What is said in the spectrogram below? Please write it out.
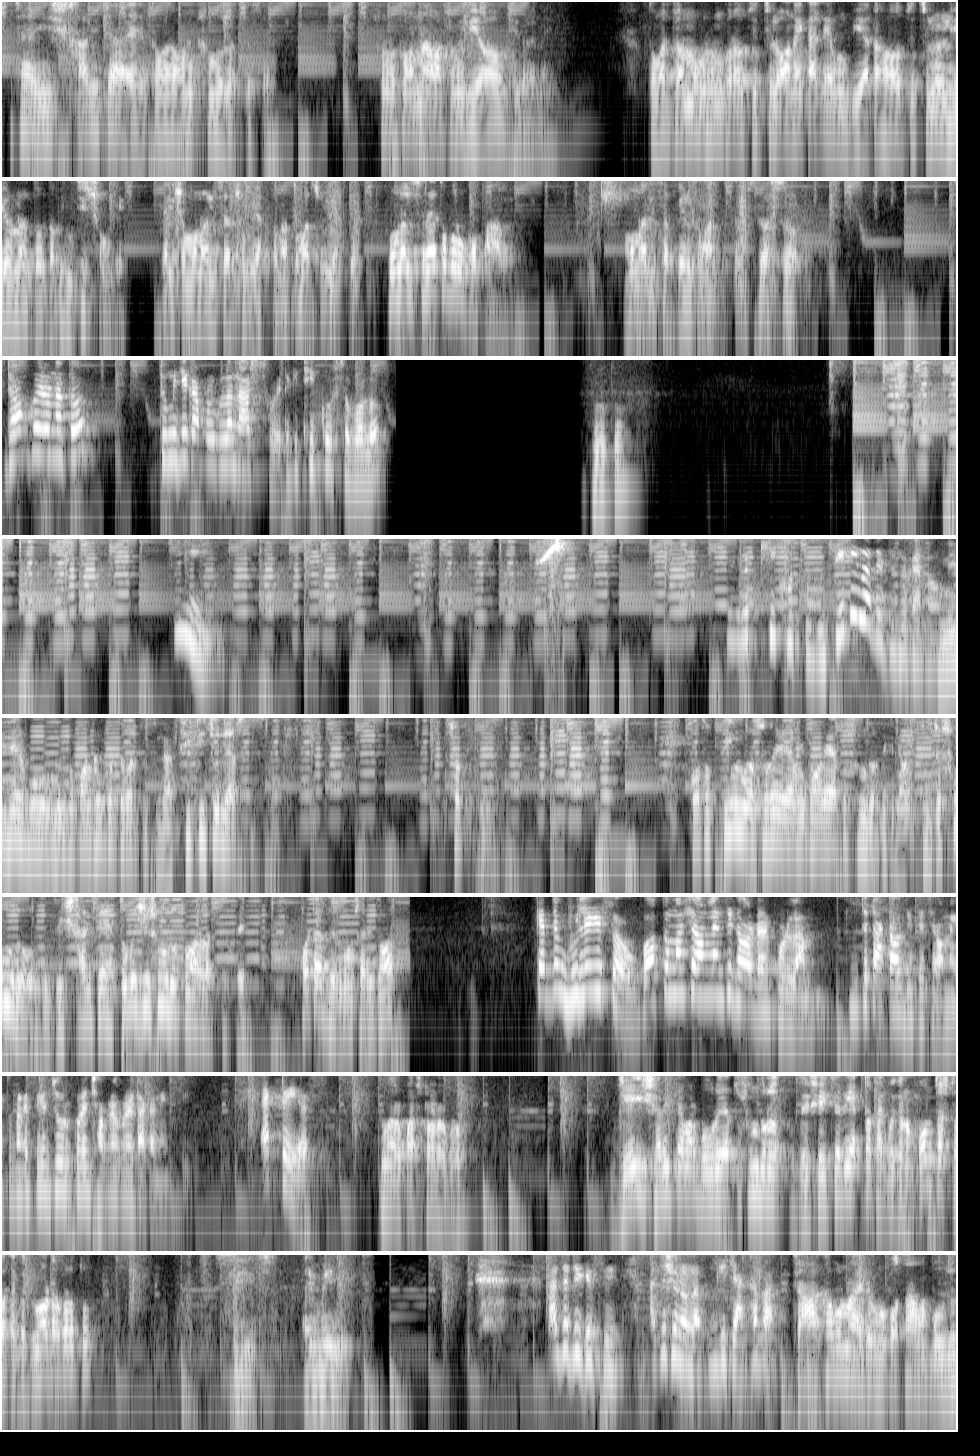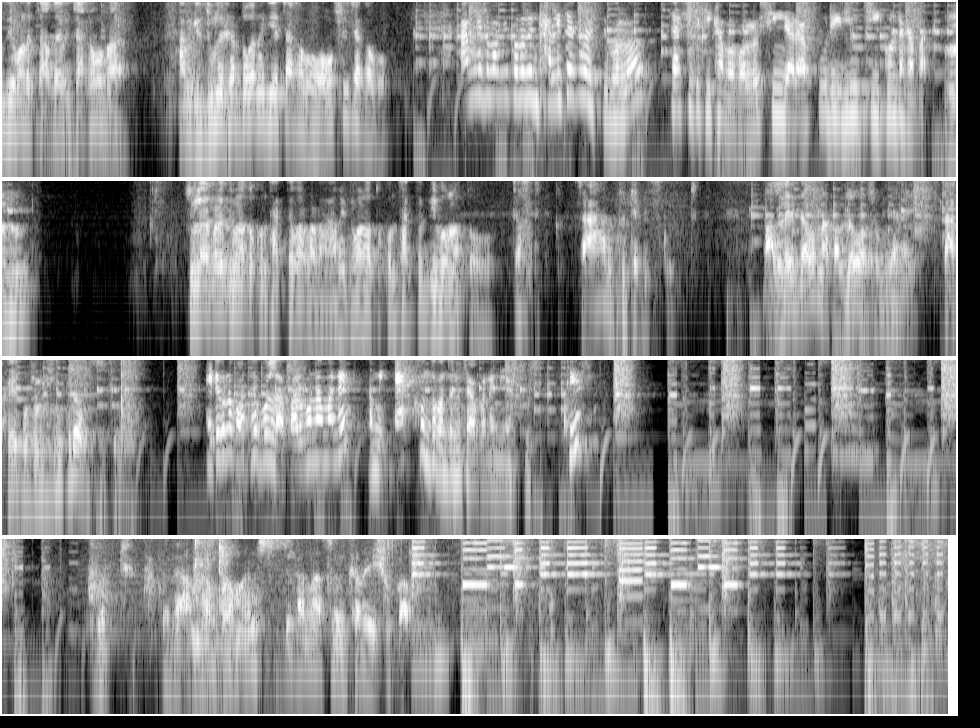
আচ্ছা এই শাড়িটায় তোমার অনেক সুন্দর লাগতেছে। শোনো তোমার না আমার সঙ্গে বিয়ে হওয়া উচিত হয় নাই। তোমার জন্মগ্রহণ করা উচিত ছিল অনেক আগে এবং বিয়েটা হওয়া উচিত ছিল লিওনার্দো দা ভিঞ্চির সঙ্গে। তাহলে সে মোনালিসার ছবি আঁকতো না তোমার ছবি আঁকতো। মোনালিসার এত বড় কপাল। মোনালিসা ফেল তোমার কাছে বুঝতে পারছ? ঢং করো না তো। তুমি যে কাপড়গুলো নাড়ছো এটা কি ঠিক করছ বলো? তো কি এগুলো কি করতেছো? সিটি বাজাইতেছো কেন? নিজের বউ কিন্তু কন্ট্রোল করতে পারতেছি না। সিটি চলে আসতেছে। সত্যি। গত তিন বছরে আমি তোমার এত সুন্দর দেখিনি। তুমি তো সুন্দর কিন্তু এই শাড়িটা এত বেশি সুন্দর তোমার লাগতেছে। কটা আছে এরকম শাড়ি তোমার? কেন তুমি ভুলে গেছো? গত মাসে অনলাইন থেকে অর্ডার করলাম। কিন্তু টাকাও দিতে চাও নাই। তোমার কাছ থেকে জোর করে ঝগড়া করে টাকা নিছি একটাই আছে। তোমার পাঁচটা অর্ডার করো। যেই শাড়িতে আমার বউরে এত সুন্দর লাগতেছে সেই শাড়ি একটা থাকবে কেন? পঞ্চাশটা থাকবে। তুমি অর্ডার করো তো। আই মিন আচ্ছা ঠিক আছে। আচ্ছা শোনো না তুমি কি চা খাবা? চা খাব না এটা কোনো কথা। আমার বউ যদি আমার চা দেয় আমি চা খাব না? আমি কি জুলেখার দোকানে গিয়ে চা খাব? অবশ্যই চা খাব। আমি কি তোমাকে কোনোদিন খালি চা খাওয়াইছি বলো? চার সাথে কি খাবা বলো? সিঙ্গারা পুরি লুচি কোনটা খাবা? হুম হুম চুলার পরে তুমি অতক্ষণ থাকতে পারবে না। আমি তোমার অতক্ষণ থাকতে দিব না তো। জাস্ট চা আর দুইটা বিস্কুট। পারলে দাও না পারলেও অসুবিধা নেই। চা খেয়ে গোসল টোসল করে অবশ্যই চলে যাব এটা কোনো কথা বললা? পারব না মানে? আমি এখন তোমার জন্য চা বানিয়ে নিয়ে আসতেছি। ঠিক আছে? গুড তাহলে আন্ডার গার্মেন্টস যেখানে আছে ওইখানেই শুকাও।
